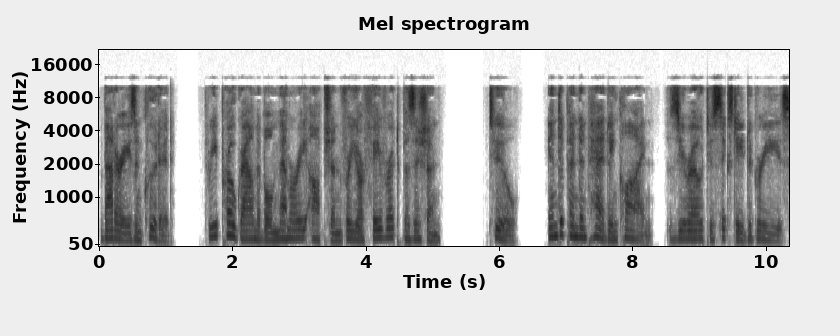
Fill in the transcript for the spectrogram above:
batteries included. 3 Programmable memory option for your favorite position. 2. Independent head incline, 0 to 60 degrees,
